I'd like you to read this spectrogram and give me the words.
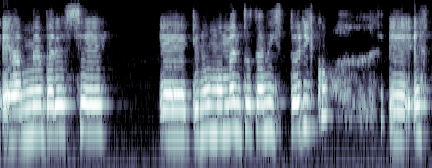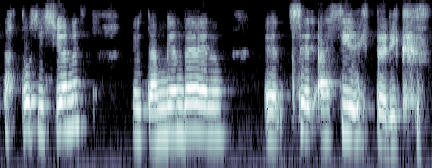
a mí me parece eh, que en un momento tan histórico eh, estas posiciones eh, también deben ser así de históricas.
